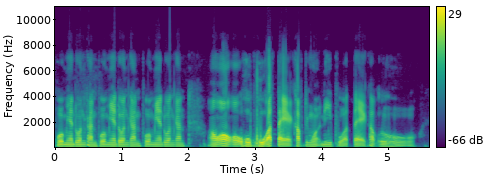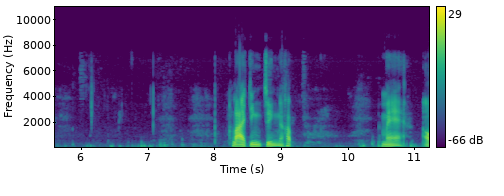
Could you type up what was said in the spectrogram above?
ผัวเมียโดวลกันผัวเมียโดวลกันผัวเมียโดวลกันเอาเอาเอาโอ้โหผัวแตกครับจังหวะนี้ผัวแตกครับโอ้โหร้ายจริง ๆ นะครับแหมเอา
